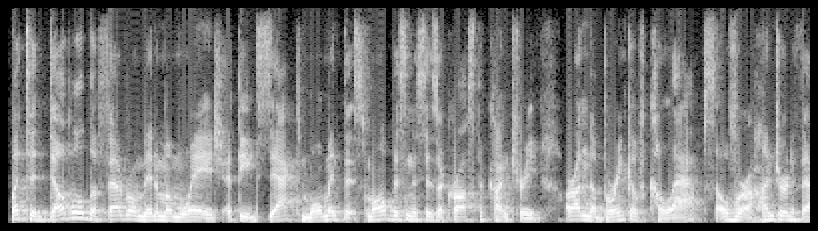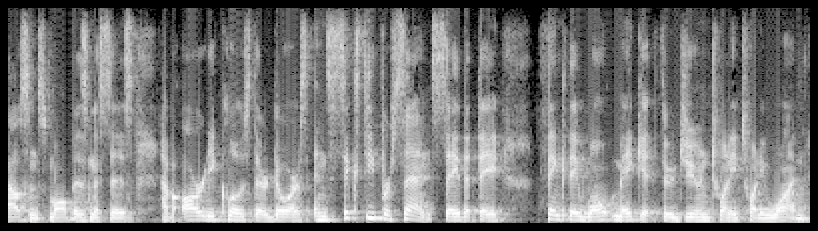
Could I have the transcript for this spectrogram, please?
but to double the federal minimum wage at the exact moment that small businesses across the country are on the brink of collapse, over 100,000 small businesses have already closed their doors and 60% say that they think they won't make it through June 2021.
